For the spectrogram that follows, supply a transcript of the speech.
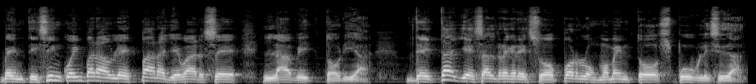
25 imparables para llevarse la victoria. Detalles al regreso por los momentos publicidad.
